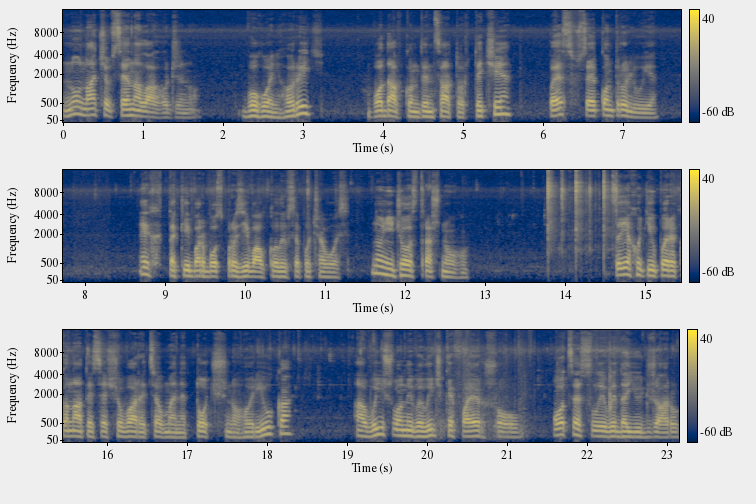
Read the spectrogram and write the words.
Ну, наче все налагоджено. Вогонь горить, вода в конденсатор тече, пес все контролює. Ех, такий барбос прозівав, коли все почалось. Ну нічого страшного. Це я хотів переконатися, що вариться в мене точно горілка, а вийшло невеличке фаєр-шоу. Оце сливи дають жару.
